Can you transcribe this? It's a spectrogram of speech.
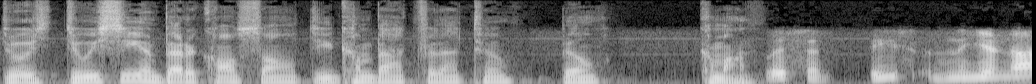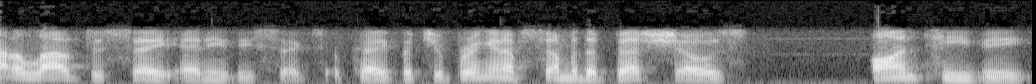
Do we do we see you in Better Call Saul? Do you come back for that too, Bill? Come on. Listen, these you're not allowed to say any of these things, okay? But you're bringing up some of the best shows on TV.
